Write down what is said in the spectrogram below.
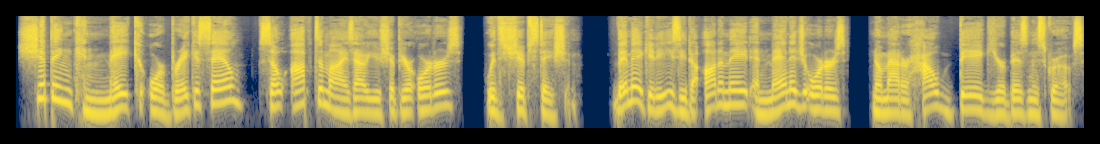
Shipping can make or break a sale, so optimize how you ship your orders with ShipStation. They make it easy to automate and manage orders no matter how big your business grows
